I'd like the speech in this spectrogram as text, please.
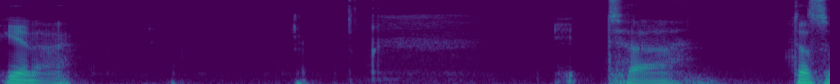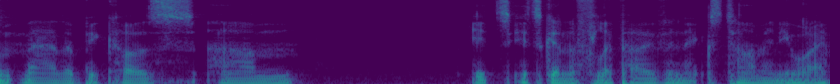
you know, it uh, doesn't matter because um, it's it's going to flip over next time anyway.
